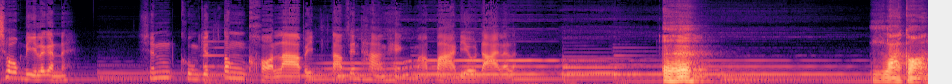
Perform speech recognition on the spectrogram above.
โชคดีแล้วกันนะ ฉันคงจะต้องขอลาไปตามเส้นทางแห่งหมาป่าเดียวดายแล้วล่ะ เออ ลาก่อน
